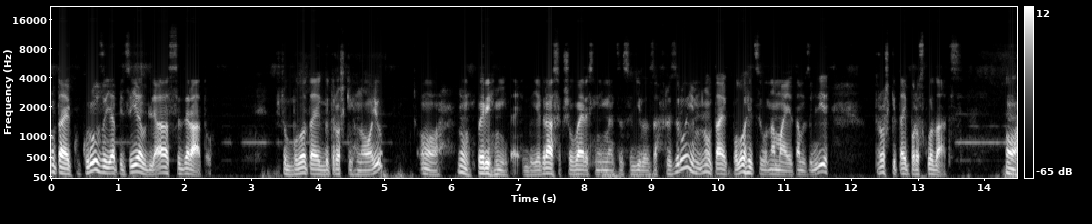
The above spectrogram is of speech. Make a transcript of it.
Ну, так як кукурузу я підсіяв для сидерату. Щоб було так якби трошки гною. О, ну, перегніта. Якби. Якраз якщо в вересні ми це сиділо зафрезеруємо, ну так як по логіці вона має там землі трошки та й порозкладатися. О,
